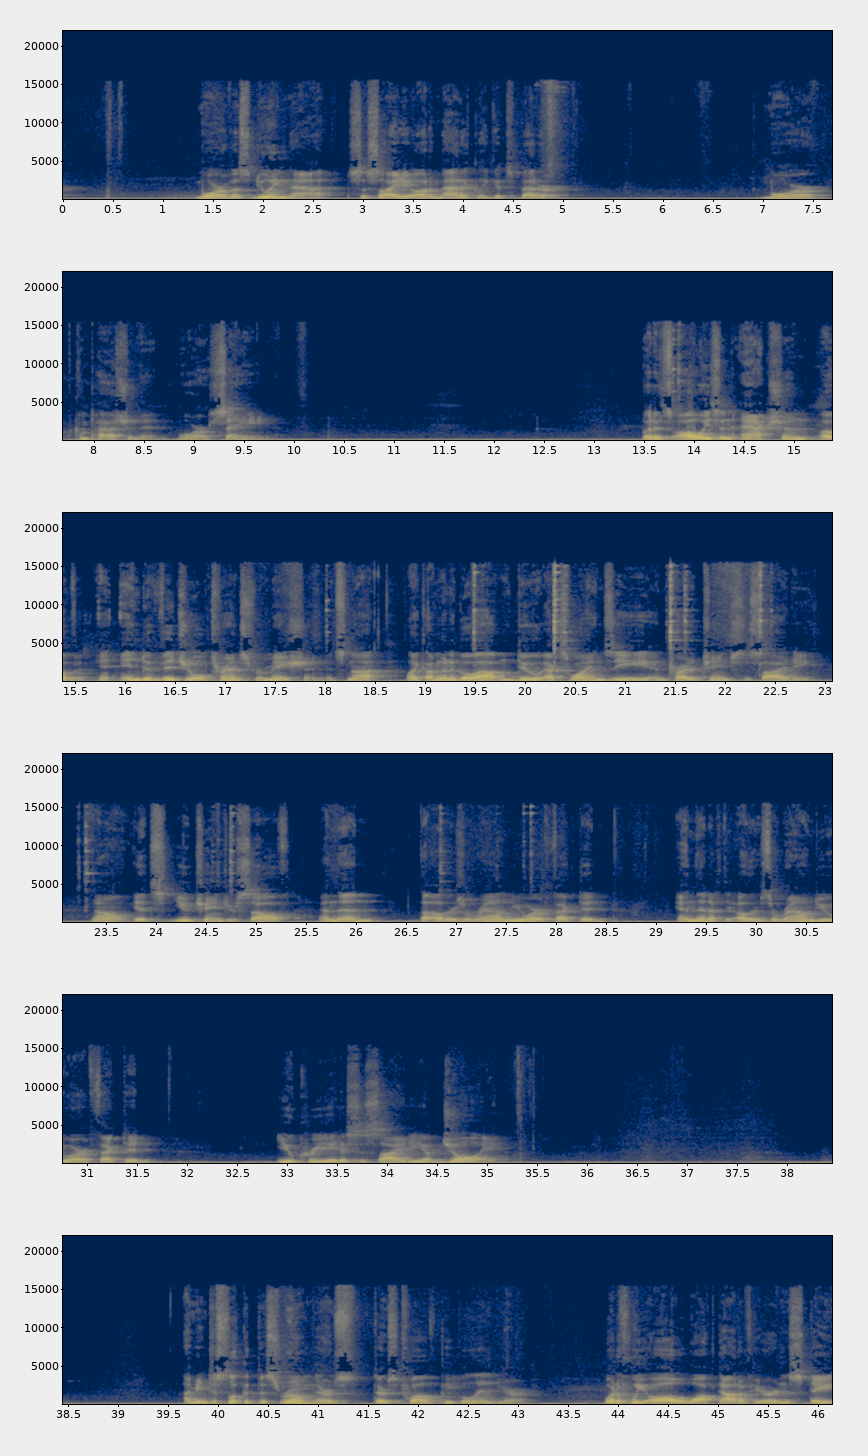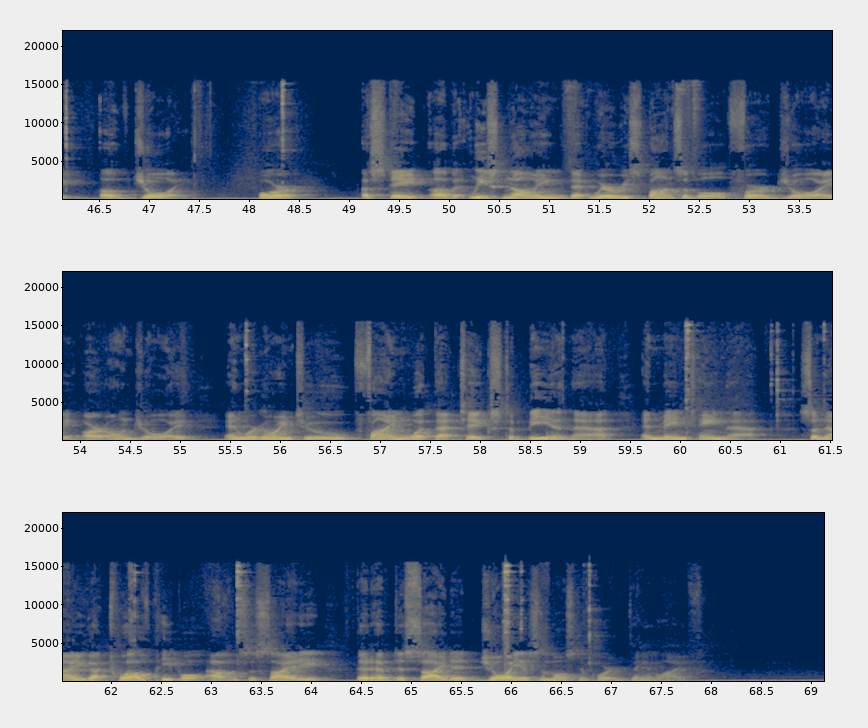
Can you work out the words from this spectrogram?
More of us doing that, society automatically gets better. More compassionate, more sane. But it's always an action of individual transformation. It's not like I'm going to go out and do X, Y, and Z and try to change society. No, it's you change yourself, and then the others around you are affected. And then if the others around you are affected, you create a society of joy I mean, just look at this room. There's there's 12 people in here. What if we all walked out of here in a state of joy or a state of at least knowing that we're responsible for joy, our own joy, and we're going to find what that takes to be in that and maintain that. So now you got 12 people out in society that have decided joy is the most important thing in life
